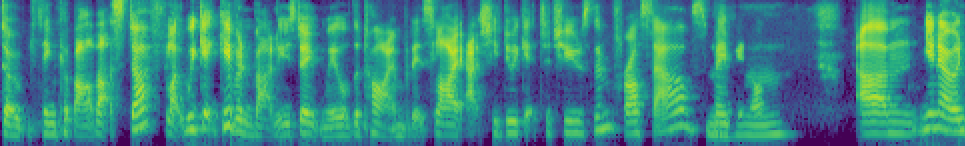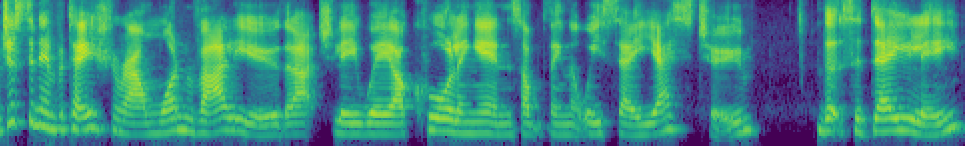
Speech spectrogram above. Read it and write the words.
don't think about that stuff. Like we get given values, don't we, all the time? But it's like, actually, do we get to choose them for ourselves? Maybe mm-hmm. not. Um, you know, and just an invitation around one value that actually we are calling in something that we say yes to that's a daily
